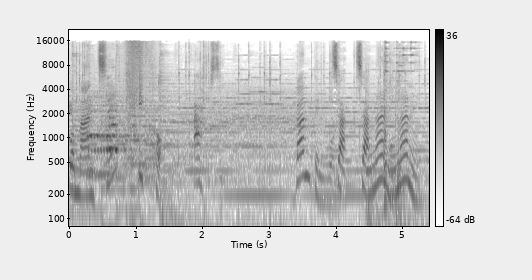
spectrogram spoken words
Comanze y co. Axi. Ah, Vantelwo. Zac, zac, unane, unane.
